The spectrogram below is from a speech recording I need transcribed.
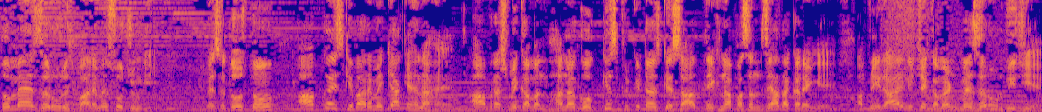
तो मैं ज़रूर इस बारे में सोचूँगी वैसे दोस्तों, आपका इसके बारे में क्या कहना है? आप रश्मिका मंधाना को किस क्रिकेटर्स के साथ देखना पसंद ज़्यादा करेंगे? अपनी राय नीचे कमेंट में ज़रूर दीजिए।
